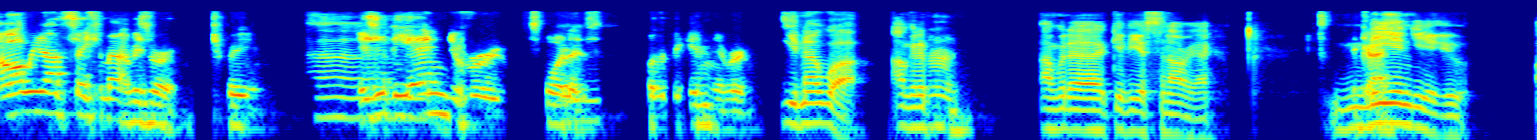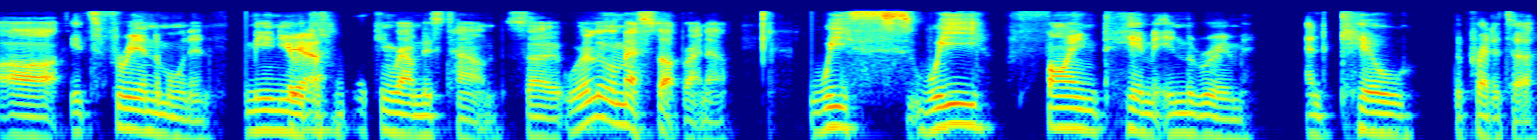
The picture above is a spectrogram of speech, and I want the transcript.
Are we allowed to take him out of his room? Is it the Um, end of room? Spoilers. Or the beginning of room? You know what? I'm gonna Mm. I'm gonna give you a scenario. Me and you are. It's three in the morning. Me and you Yeah. are just walking around this town. So we're a little messed up right now. We we find him in the room and kill the predator.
